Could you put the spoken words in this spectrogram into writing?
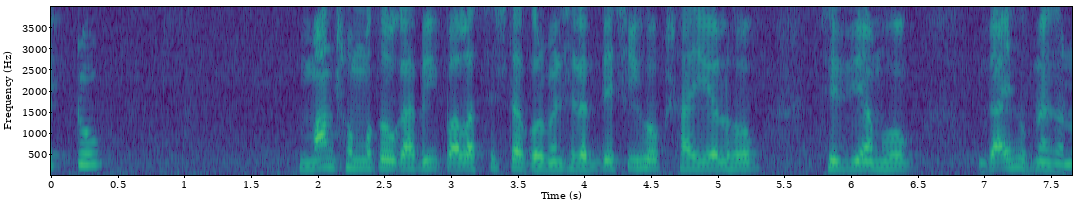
একটু মানসম্মত গাভী পালার চেষ্টা করবেন। সেটা দেশি হোক শাহিয়াল হোক, ফিজিয়াম হোক, যাই হোক না কেন,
